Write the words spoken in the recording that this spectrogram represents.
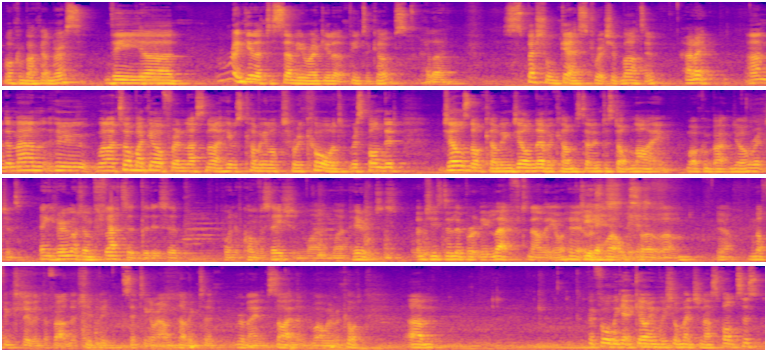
Welcome back, Andres. The uh, regular to semi regular Peter Coates, Hello. special guest Richard Martin, Hello. and a man who, when I told my girlfriend last night he was coming along to record, responded, Joel's not coming, Joel never comes, tell him to stop lying. Welcome back, Joel Richards. Thank you very much. I'm flattered that it's a point of conversation, my, my appearances. And she's deliberately left now that you're here as well. yes. So um, yeah, nothing to do with the fact that she'd be sitting around having to remain silent while we record. Um, before we get going, we shall mention our sponsors:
